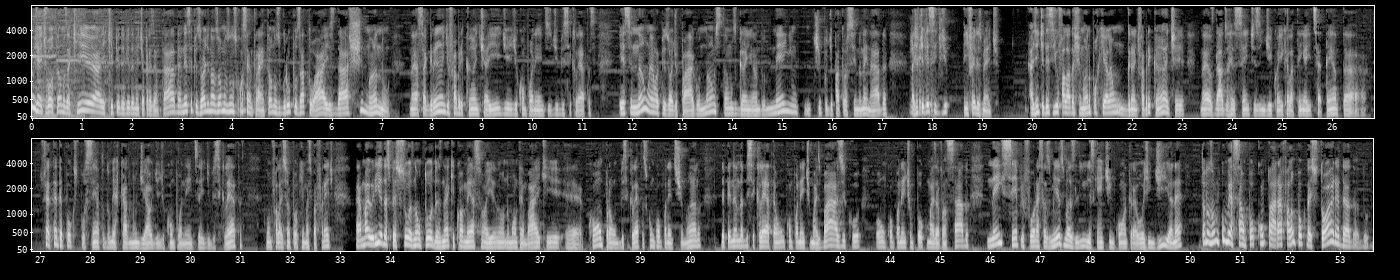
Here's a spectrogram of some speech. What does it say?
Então, gente, voltamos aqui, a equipe devidamente apresentada. Nesse episódio, nós vamos nos concentrar então nos grupos atuais da Shimano, né, essa grande fabricante aí de, de componentes de bicicletas. Esse não é um episódio pago, não estamos ganhando nenhum tipo de patrocínio nem nada. A gente decidiu, infelizmente, a gente decidiu falar da Shimano porque ela é um grande fabricante, né? Os dados recentes indicam aí que ela tem aí de 70 70 e poucos por cento do mercado mundial de, de componentes aí de bicicletas. Vamos falar isso um pouquinho mais para frente. A maioria das pessoas, não todas, né, que começam aí no, no mountain bike, é, compram bicicletas com componentes Shimano. dependendo da bicicleta, um componente mais básico ou um componente um pouco mais avançado. Nem sempre foram essas mesmas linhas que a gente encontra hoje em dia, né? Então nós vamos conversar um pouco, comparar, falar um pouco da história da, do, do,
